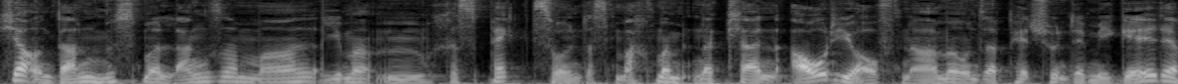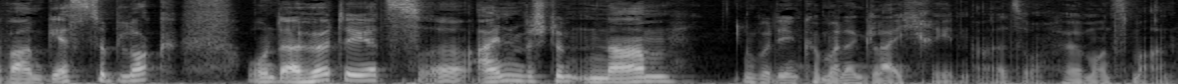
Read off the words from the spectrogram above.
Ja, und dann müssen wir langsam mal jemandem Respekt zollen. Das machen wir mit einer kleinen Audioaufnahme. Unser Patron, der Miguel, der war im Gästeblock und da hörte jetzt äh, einen bestimmten Namen, über den können wir dann gleich reden. Also hören wir uns mal an.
